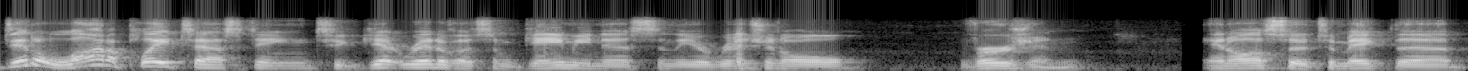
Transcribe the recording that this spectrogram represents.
did a lot of play testing to get rid of some gaminess in the original version, and also to make the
